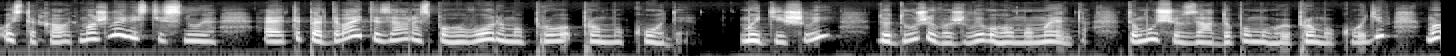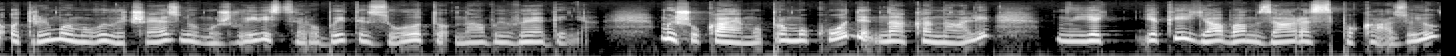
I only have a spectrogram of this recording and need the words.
Ось така от можливість існує. Е, Тепер давайте зараз поговоримо про промокоди. Ми дійшли до дуже важливого моменту, тому що за допомогою промокодів ми отримуємо величезну можливість заробити золото на виведення. Ми шукаємо промокоди на каналі, який я вам зараз показую.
